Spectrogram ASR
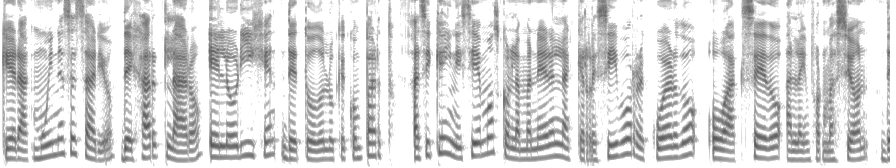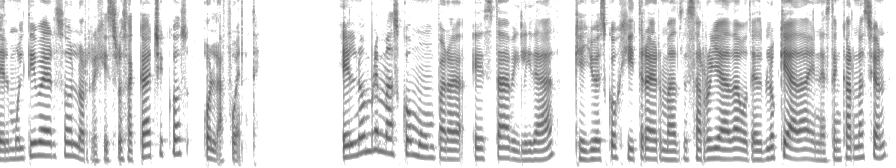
que era muy necesario dejar claro el origen de todo lo que comparto. Así que iniciemos con la manera en la que recibo, recuerdo o accedo a la información del multiverso, los registros akáshicos o la fuente. El nombre más común para esta habilidad que yo escogí traer más desarrollada o desbloqueada en esta encarnación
